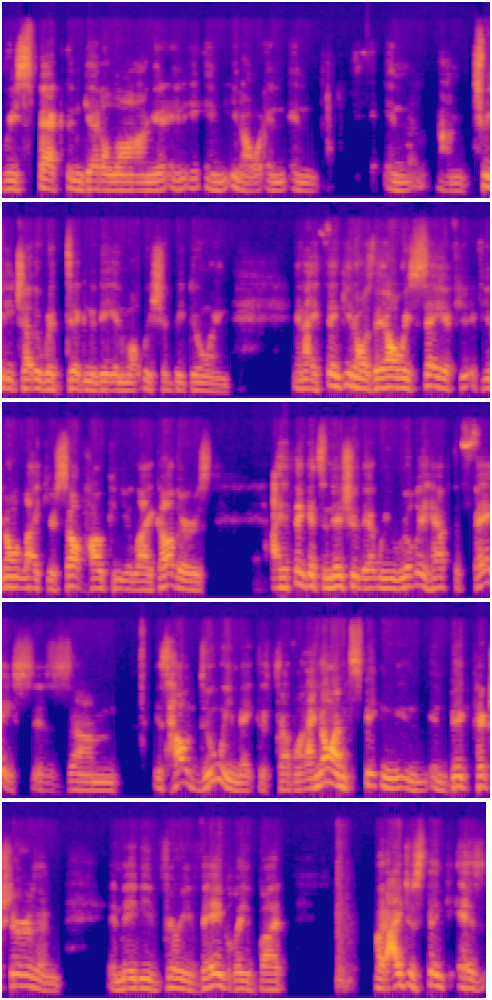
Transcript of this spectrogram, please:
respect and get along and, you know and, and, and um, treat each other with dignity and what we should be doing. And I think, you know, as they always say, if you, if you don't like yourself, how can you like others? I think it's an issue that we really have to face is, um, is how do we make this prevalent? I know I'm speaking in, in big pictures and, and maybe very vaguely, but, but I just think as,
